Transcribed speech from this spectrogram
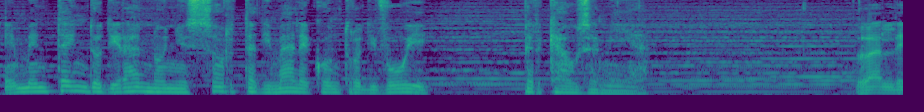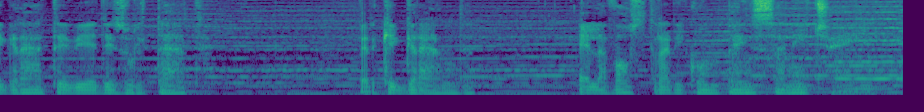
e mentendo diranno ogni sorta di male contro di voi per causa mia rallegratevi ed esultate, perché grande è la vostra ricompensa nei cieli.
